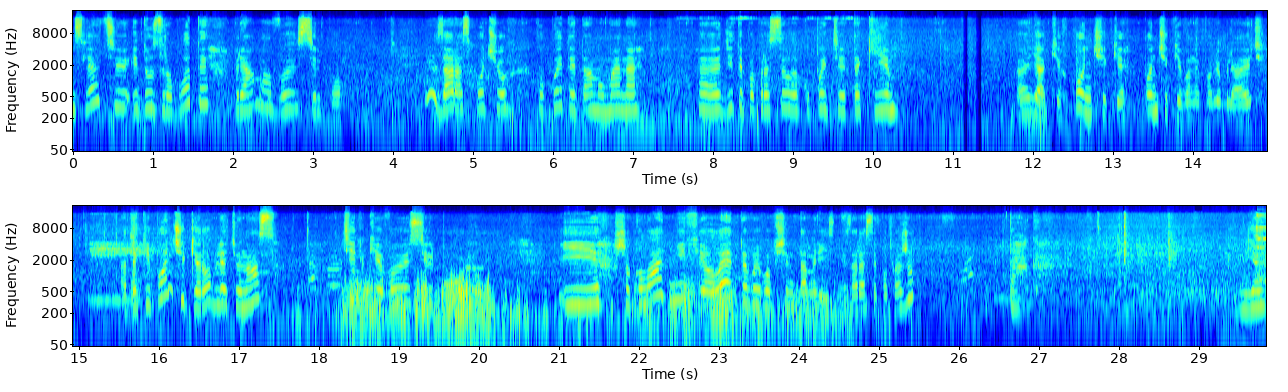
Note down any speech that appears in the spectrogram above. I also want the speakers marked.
Speaker 1: трансляцію, іду з роботи прямо в сільпо. І зараз хочу купити. Там у мене е, діти попросили купити такі, е, як їх, пончики. Пончики вони полюбляють. А такі пончики роблять у нас тільки в сільпо. І шоколадні, фіолетові, в общем, там різні. Зараз я покажу. Так. Я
